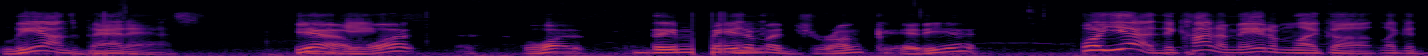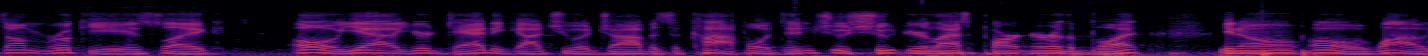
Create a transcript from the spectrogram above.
Leon's badass. Yeah. What? What? They made And- him a drunk idiot. Well, yeah, they kind of made him like a like a dumb rookie. He's like, oh yeah, your daddy got you a job as a cop. Oh, didn't you shoot your last partner in the butt? You know, oh wow,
